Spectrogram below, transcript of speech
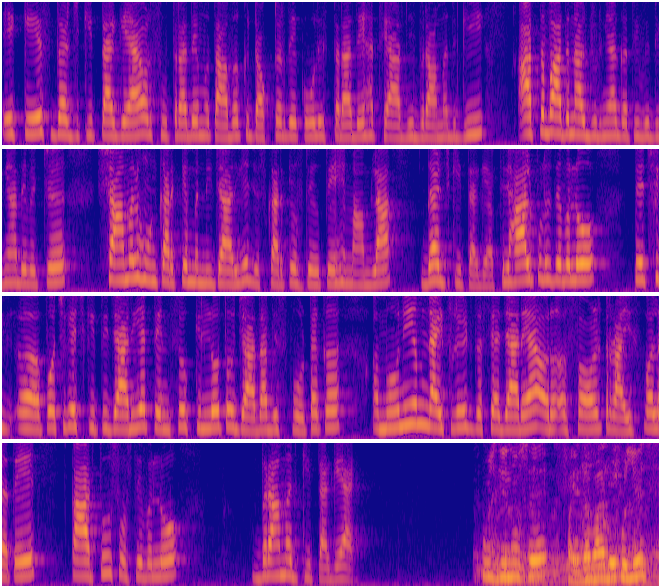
ਇਹ ਕੇਸ ਦਰਜ ਕੀਤਾ ਗਿਆ ਔਰ ਸੂਤਰਾਂ ਦੇ ਮੁਤਾਬਕ ਡਾਕਟਰ ਦੇ ਕੋਲ ਇਸ ਤਰ੍ਹਾਂ ਦੇ ਹਥਿਆਰ ਦੀ ਬਰਾਮਦਗੀ ਅੱਤਵਾਦ ਨਾਲ ਜੁੜੀਆਂ ਗਤੀਵਿਧੀਆਂ ਦੇ ਵਿੱਚ ਸ਼ਾਮਲ ਹੋਣ ਕਰਕੇ ਮੰਨੀ ਜਾ ਰਹੀ ਹੈ, ਜਿਸ ਕਰਕੇ ਉਸ ਦੇ ਉੱਤੇ ਇਹ ਮਾਮਲਾ ਦਰਜ ਕੀਤਾ ਗਿਆ। ਫਿਲਹਾਲ ਪੁਲਿਸ ਦੇ ਵੱਲੋਂ ਪਿੱਛ ਪੁੱਛਗਿੱਛ ਕੀਤੀ ਜਾ ਰਹੀ ਹੈ। 300 ਕਿਲੋ ਤੋਂ ਜ਼ਿਆਦਾ ਵਿਸਫੋਟਕ ਅਮੋਨੀਅਮ ਨਾਈਟ੍ਰੇਟ ਦੱਸਿਆ ਜਾ ਰਿਹਾ ਔਰ ਅਸੌਲਟ ਰਾਈਫਲ ਅਤੇ ਕਾਰਤੂਸ ਉਸ ਦੇ ਵੱਲੋਂ बरामद किया गया है कुछ दिनों से फरीदाबाद पुलिस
